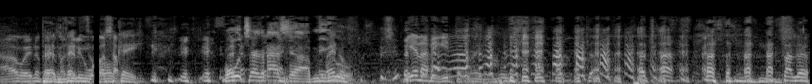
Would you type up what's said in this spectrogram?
Ah, bueno, pero un Perfecto, WhatsApp. ok. Muchas gracias, amigo. Bueno. Bien, amiguito. Hasta luego.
